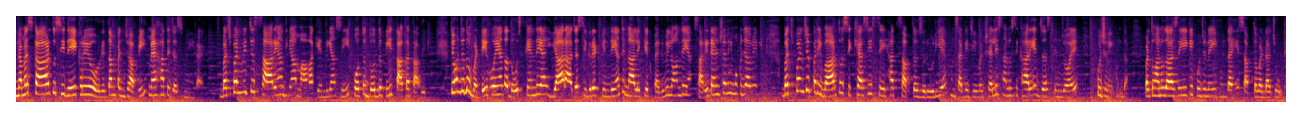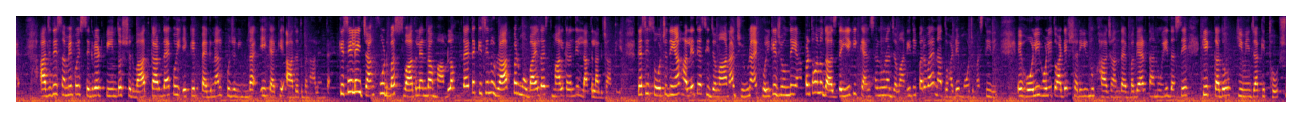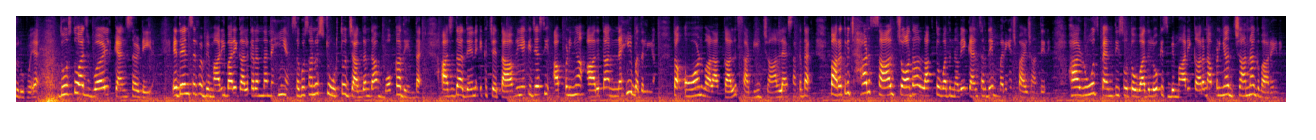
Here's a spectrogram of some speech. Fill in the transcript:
ਨਮਸਕਾਰ ਤੁਸੀਂ ਦੇਖ ਰਹੇ ਹੋ ਰਿਤਮ ਪੰਜਾਬੀ ਮੈਂ ਹਾਂ ਤੇਜਸਵਨੀ ਰਾਏ। ਬਚਪਨ ਵਿੱਚ ਸਾਰਿਆਂ ਦੀਆਂ ਮਾਵਾਂ ਕਹਿੰਦੀਆਂ ਸੀ, ਪੁੱਤ, ਦੁੱਧ ਪੀ, ਤਾਕਤ ਆਵੇਗੀ। ਤੇ ਹੁਣ ਜਦੋਂ ਵੱਡੇ ਹੋਏ ਆ ਤਾਂ ਦੋਸਤ ਕਹਿੰਦੇ ਆ, ਯਾਰ, ਆ ਜਾ, ਸਿਗਰਟ ਪੀਂਦੇ ਆ ਤੇ ਨਾਲ ਇੱਕ ਇੱਕ ਪੈਗ ਵੀ ਲਾਉਂਦੇ ਆ। ਸਾਰੀ ਟੈਨਸ਼ਨ ਹੀ ਮੁੱਕ ਜਾਵੇਗੀ। ਬਚਪਨ 'ਚ ਪਰਿਵਾਰ ਤੋਂ ਸਿੱਖਿਆ ਸੀ, ਸਿਹਤ ਸਭ ਤੋਂ ਜ਼ਰੂਰੀ ਹੈ। ਹੁਣ ਸਾਡੀ ਜੀਵਨ ਸ਼ੈਲੀ ਸਾਨੂੰ ਸਿਖਾ ਰਹੀ ਹੈ ਜਸਟ ਇੰਜੋਏ ਕੁਝ ਨਹੀਂ ਹੁੰਦਾ। ਪਰ ਤੁਹਾਨੂੰ ਦੱਸ ਦਈਏ ਕਿ ਕੁਝ ਨਹੀਂ ਹੁੰਦਾ ਹੀ ਸਭ ਤੋਂ ਵੱਡਾ ਝੂਠ ਹੈ। ਅੱਜ ਦੇ ਸਮੇਂ ਕੋਈ ਸਿਗਰਟ ਪੀਣ ਤੋਂ ਸ਼ੁਰੂਆਤ ਕਰਦਾ ਹੈ, ਕੋਈ ਇੱਕ ਇੱਕ ਪੈਗ ਨਾਲ ਕੁਝ ਨਹੀਂ ਹੁੰਦਾ, ਇਹ ਕਹਿ ਕੇ ਆਦਤ ਬਣਾ ਲੈਂਦਾ ਹੈ। ਕਿਸੇ ਲਈ ਜੰਕ ਫੂਡ ਬਸ ਸਵਾਦ ਲੈਣ ਦਾ ਮਾਮਲਾ ਹੁੰਦਾ ਹੈ ਤੇ ਕਿਸੇ ਨੂੰ ਰਾਤ ਭਰ ਮੋਬਾਈਲ ਦਾ ਇਸਤੇਮਾਲ ਕਰਨ ਦੀ ਲੱਤ ਲੱਗ ਜਾਂਦੀ ਹੈ। ਤੇ ਅਸੀਂ ਸੋਚਦੇ ਹਾਂ, ਹਾਲੇ ਤੇ ਅਸੀਂ ਜਵਾਨ ਆ ਜਿਉਣਾ ਹੈ ਖੁੱਲ ਕੇ ਜਿਉਂਦੇ ਆ ਪਰ ਤੁਹਾਨੂੰ ਦੱਸ ਦਈਏ ਕਿ ਕੈਂਸਰ ਨੂੰ ਨਾ ਜਵਾਨੀ ਦੀ ਪਰਵਾਹ ਹੈ, ਨਾ ਤੁਹਾਡੇ ਮੌਜ ਮਸਤੀ ਦੀ। ਇਹ ਹੌਲੀ ਹੌਲੀ ਤੁਹਾਡੇ ਸਰੀਰ ਨੂੰ ਖਾ ਜਾਂਦਾ ਹੈ। ਬਗੈਰ ਤੁਹਾਨੂੰ ਇਹ ਦੱਸੇ ਕਿ ਕਦੋਂ, ਕਿਵੇਂ ਜਾਂ ਕਿੱਥੋਂ ਸ਼ੁਰੂ ਹੋਇਆ ਹੈ। ਦੋਸਤੋ, ਅੱਜ ਵਰਲਡ ਕੈਂਸਰ ਡੇ ਹੈ। ਇਹ ਦਿਨ ਸਿਰਫ ਬਿਮਾਰੀ ਬਾਰੇ ਗੱਲ ਕਰਨ ਦਾ ਨਹੀਂ ਹੈ, ਸਗੋਂ ਸਾਨੂੰ ਇਸ ਝੂਠ ਤੋਂ ਜਾਗਣ ਦਾ ਮੌਕਾ ਦਿੰਦਾ ਹੈ। ਅੱਜ ਦਾ ਦਿਨ ਇੱਕ ਚੇਤਾਵਨੀ ਹੈ ਕਿ ਜੇ ਅਸੀਂ ਆਪਣੀਆਂ ਆਦਤਾਂ ਨਹੀਂ ਬਦਲੀਆਂ, ਤਾਂ ਆਉਣ ਵਾਲਾ ਕੱਲ ਸਾਡੀ ਜਾਨ ਲੈ ਸਕਦਾ ਹੈ। ਭਾਰਤ ਵਿੱਚ ਹਰ ਸਾਲ 14 ਲੱਖ ਤੋਂ ਵੱਧ ਨਵੇਂ ਕੈਂਸਰ ਦੇ ਮਰੀਜ਼ ਪਾਏ ਜਾਂਦੇ ਨੇ। ਹਰ ਰੋਜ਼ 3500 ਤੋਂ ਵੱਧ ਲੋਕ ਇਸ ਬਿਮਾਰੀ ਕਾਰਨ ਆਪਣੀਆਂ ਜਾਨਾਂ ਗਵਾ ਰਹੇ ਨੇ।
